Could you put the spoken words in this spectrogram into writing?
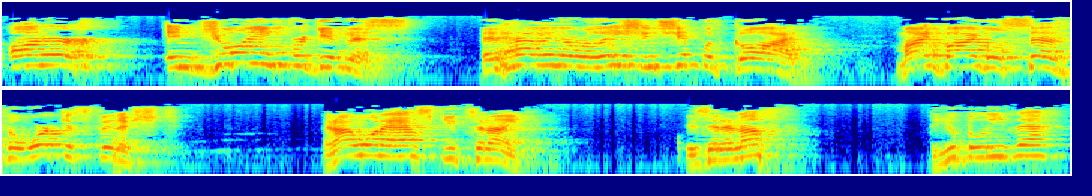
on earth enjoying forgiveness and having a relationship with God. My Bible says the work is finished. And I want to ask you tonight, is it enough? Do you believe that?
